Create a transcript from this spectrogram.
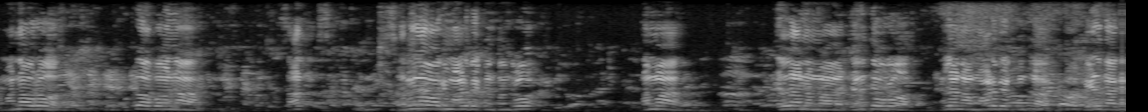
ನಮ್ಮ ಅಣ್ಣವರು ಹುಟ್ಟುಹಬ್ಬವನ್ನು ಸರಳವಾಗಿ ಮಾಡಬೇಕಂತಂದ್ರು ನಮ್ಮ ಎಲ್ಲ ನಮ್ಮ ಜನತೆಯವರು ಎಲ್ಲ ನಾವು ಮಾಡಬೇಕು ಅಂತ ಕೇಳಿದಾಗ,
